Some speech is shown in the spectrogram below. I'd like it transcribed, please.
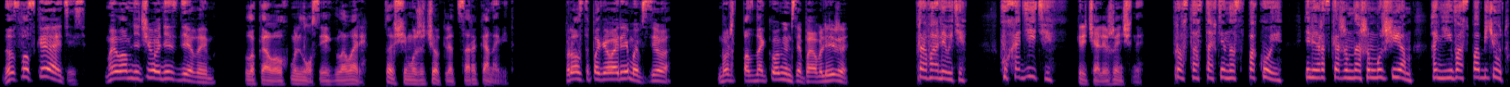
«Да спускайтесь, мы вам ничего не сделаем», — лукаво ухмыльнулся их главарь, тощий мужичок лет сорока на вид. Просто поговорим и все. Может, познакомимся поближе?» «Проваливайте! Уходите!» — кричали женщины. «Просто оставьте нас в покое, или расскажем нашим мужьям, они и вас побьют».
